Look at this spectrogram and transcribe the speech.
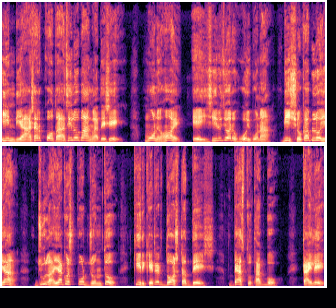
ইন্ডিয়া আসার কথা ছিল বাংলাদেশে। মনে হয় এই সিরিজ আর হইব না। বিশ্বকাপ লইয়া জুলাই আগস্ট পর্যন্ত ক্রিকেটের দশটা দেশ ব্যস্ত থাকব। তাইলে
